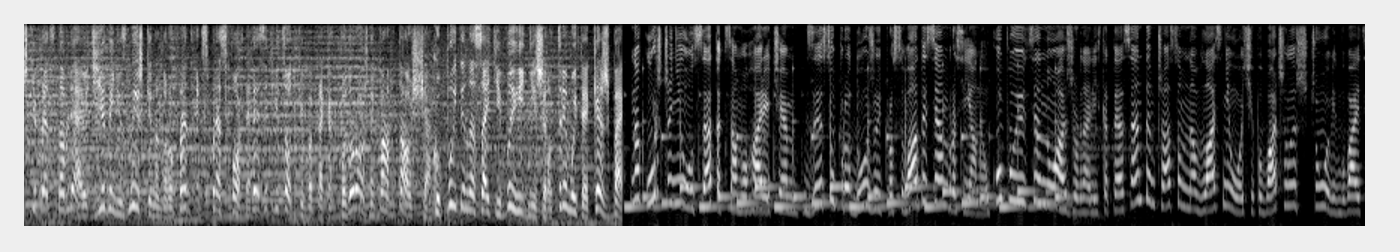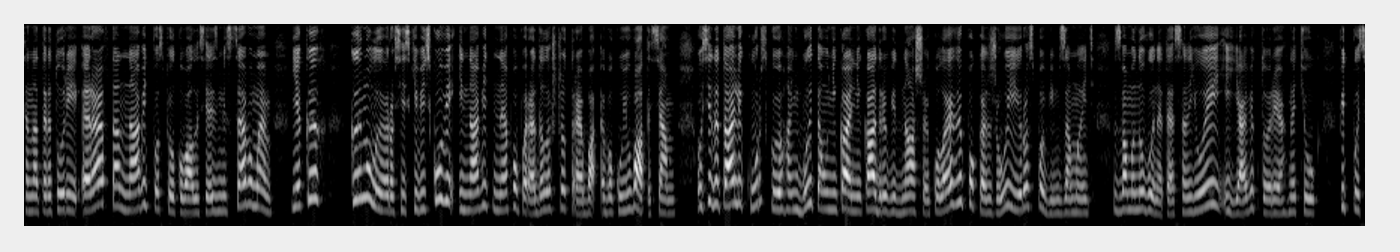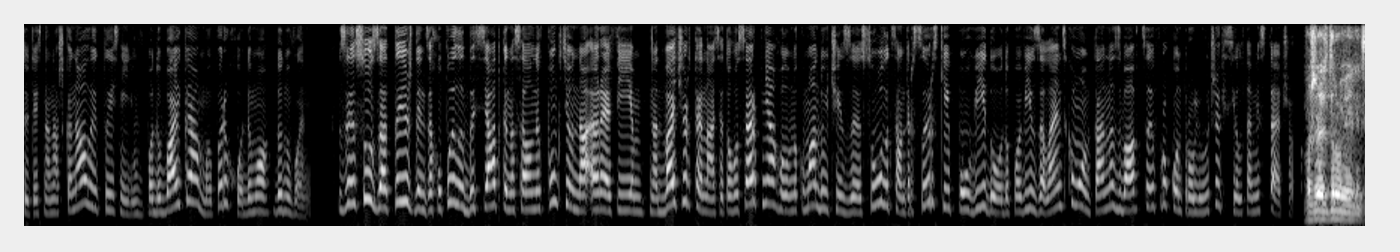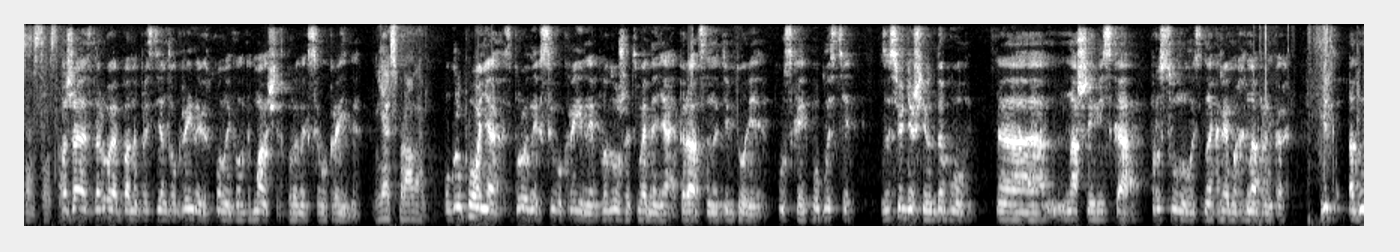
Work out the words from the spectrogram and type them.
знижки представляють єдині знижки на Норофен Експрес Форте. 10% в аптеках подорожник вам та оща. Купуйте на сайті вигідніше, отримуйте кешбек. На Курщині усе так само гаряче. ЗСУ продовжують просуватися, росіяни окупуються. Ну а журналісти ТСН тим часом на власні очі побачили, що відбувається на території РФ, та навіть поспілкувалися із місцевими, яких кинули російські військові і навіть не попередили, що треба евакуюватися. Усі деталі курської ганьби та унікальні кадри від нашої колеги покажу і розповім за мить. З вами новини ТСНЮА і я Вікторія Гнатюк. Підписуйтесь на наш канал і тисніть вподобайки. А ми переходимо до новин. ЗСУ за тиждень захопили десятки населених пунктів на Ерефії. Надвечір 13 серпня головнокомандуючий ЗСУ Олександр Сирський по відео доповів Зеленському та назвав цифру контролюючих сіл та містечок. Бажаю здоров'я, Олександр Станіславович. Бажаю здоров'я, пане президенту України, Верховний Головнокомандуючий Збройних сил України. Як справи? Угруповання Збройних сил України продовжують ведення операції на території Курської області. За сьогоднішню добу наші війська просунулись на окремих напрямках від 1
